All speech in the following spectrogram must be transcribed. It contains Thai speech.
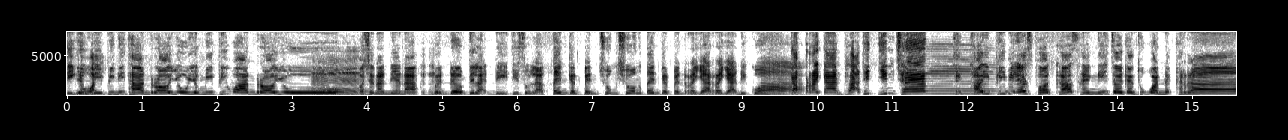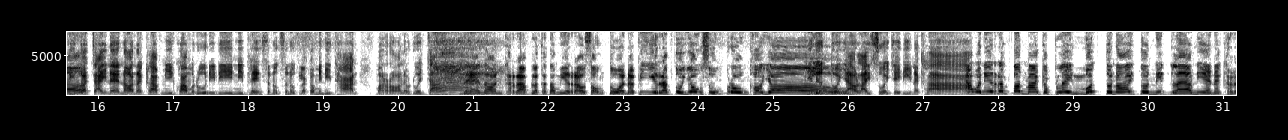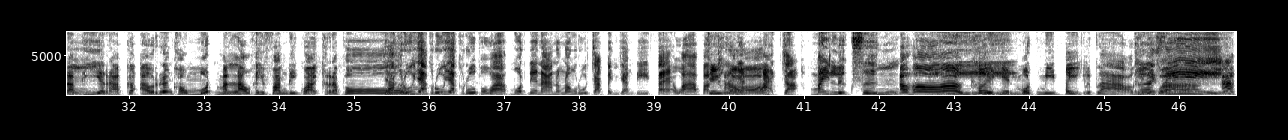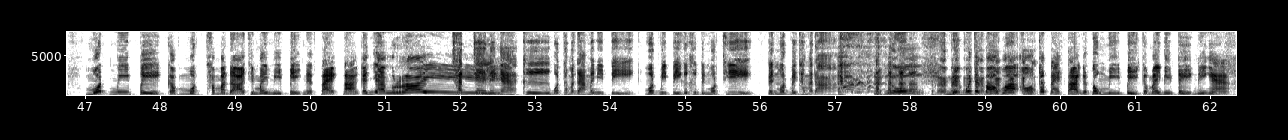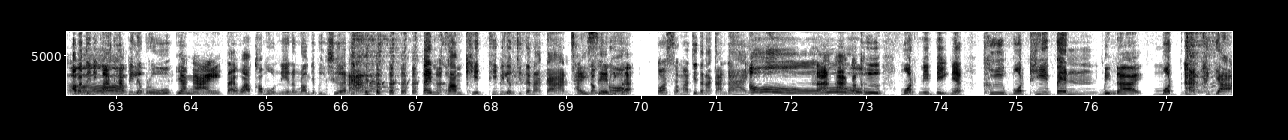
จริงยัด้วยมีพี่นิทานรออยู่ยังมีพี่วานรออยู่อืมเพราะฉะนั้นเนี่ยนะ เหมือนเดิมที่แหละดีที่สุดแล้วเต้นกันเป็นช่วงๆเต้นกันเป็นระยะระยะดีกว่า กับรายการพระอาทิตย์ยิ้มแฉ่งที่ไทย PBS Podcast แห่งนี้เจอกันทุกวันนะครับดีต่อใจแน่นอนนะครับ มีความรู้ดีๆ มีเพลงสนุกๆแล้วก็มีนิทานมารอแล้วด้วยจ้า แน่นอนครับแล้วก็ต้องมีเราสองตัวนะ พี่ยีรับตัวโยงสูงโปร่งคอยาวพี่เหลือมตัวยาวลายสวยใจดีนะครัอะบวันนี้เริ่มต้นมากับเพลงมดตัวน้อยตัวนิดแล้วเนี่ยนะครับอืมพี่ยีรับก็เอาเรื่องของมดมาเล่าให้ฟังดีกว่าครับผมอยากรู้อยากรู้อยากรู้เพราะว่ามดเนี่ยนะน้องๆรู้จักเป็นอย่างดี แต่ว่าบางจริงครั้งเนี่ยเหรออาจจะไม่ลึกซึ้งอ้าวฮะนี่เคยเห็นมดมีปีกหรือเปล่าเอางี้ดีกว่าเคยสิอะ มดมีปีกกับมดธรรมดาที่ไม่มีปีกเนี่ยแตกต่างกันอย่างไร ชัดเจนเลยไงคือมดธรรมดาไม่มีปีก มดมีปีกก็คือเป็นมดที่เป็นมดไม่ธรรมดางงนึกว่าจะตอบว่าอ๋อก็แตกต่างกันตรงมีปีกกับไม่มีปีกนี่ไงเอาแบบนี้ดีกว่าครับพี่เหลือมรู้ยังไง แต่ว่าข้อมูลนี้น้องๆอย่าเพิ่งเชื่อนะ เป็นความคิดที่พี่เหลือมจินตนาการใช้เซนส์อีกแล้ว ก็สามารถจินตนาการได้โอ้นะอะก็คือมดมีปีกเนี่ยคือมดที่เป็นบินได้ มดนางพญา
